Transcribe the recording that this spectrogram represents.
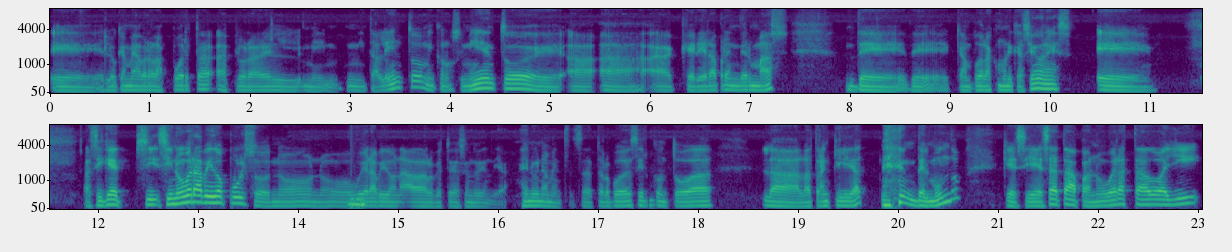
Eh, es lo que me abre las puertas a explorar el, mi, mi, talento, mi conocimiento, eh, a, a, querer aprender más de, de, campo de las comunicaciones. Así que si, si, no hubiera habido pulso, no, no hubiera habido nada de lo que estoy haciendo hoy en día, genuinamente. O sea, te lo puedo decir con toda la, la tranquilidad del mundo, que si esa etapa no hubiera estado allí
